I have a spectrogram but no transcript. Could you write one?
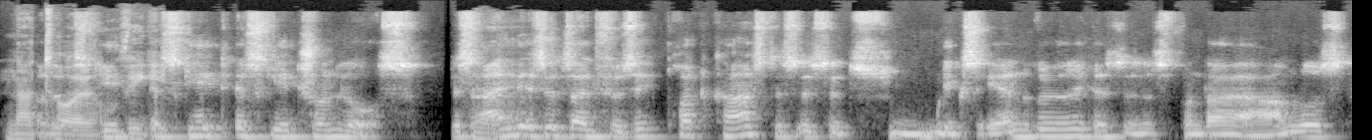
Na also toll. Es geht, es geht, es geht schon los. Das ja. eine ist jetzt ein Physik-Podcast, das ist jetzt nichts Ehrenrühriges, das ist von daher harmlos.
